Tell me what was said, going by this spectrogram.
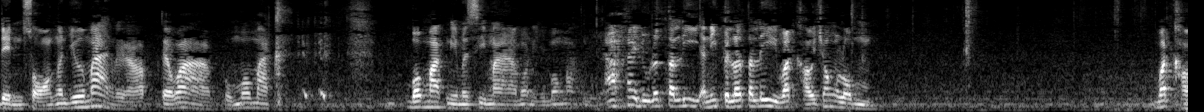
เด่นสองกันเยอะมากเลยครับ แต่ว่าผมบ่มักบ่มักนี่มันซีมาบ่นี่บ่มักนี่อะให้ดูลอตเตอรี่ อันนี้เป็นลอตเตอรี่ วัดเขาช่องลม วัดเขา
